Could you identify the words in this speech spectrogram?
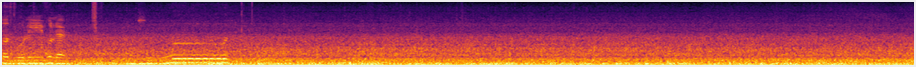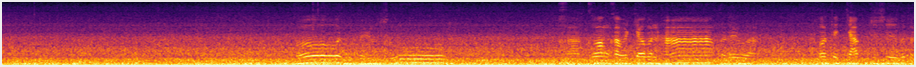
สดบุรีพุ่นแหล้ว สุดโอ้ยมันเป็นสูงขากล้องข้าพเจ้ามันหักก็เลยว่าพอจะจับซื้อๆมันก็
